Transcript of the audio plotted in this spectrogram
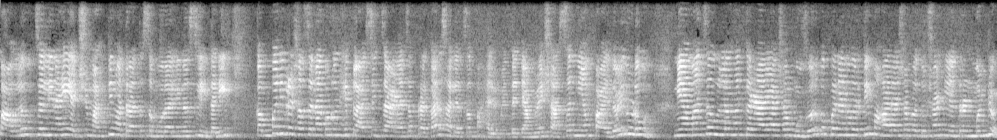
पावलं उचलली नाही याची माहिती मात्र आता समोर आली नसली तरी कंपनी प्रशासनाकडून हे प्लास्टिक जाळण्याचा प्रकार झाल्याचं पाहायला मिळतंय. त्यामुळे शासन नियम पायदळी उडवून नियमांचं उल्लंघन करणाऱ्या अशा मुजोर कंपन्यांवरती महाराष्ट्र प्रदूषण नियंत्रण मंडळ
